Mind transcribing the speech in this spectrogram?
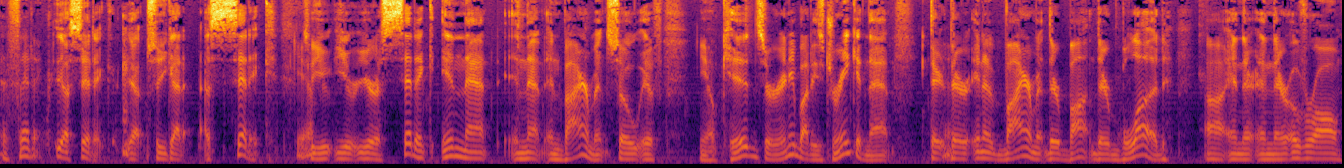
acidic. acidic. Yeah. So you got acidic. Yeah. So you you're, you're acidic in that in that environment. So if you know kids or anybody's drinking that, they're they're in an environment their bo- their blood uh, and their and their overall.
